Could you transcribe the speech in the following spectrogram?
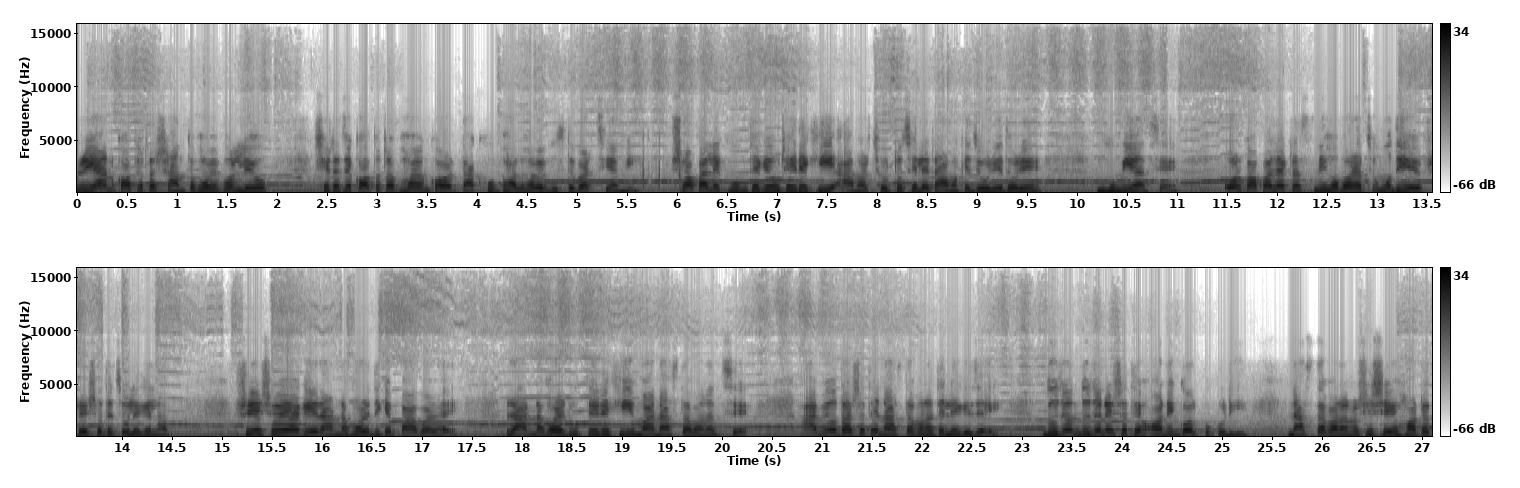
রেয়ান কথাটা শান্তভাবে বললেও সেটা যে কতটা ভয়ঙ্কর তা খুব ভালোভাবে বুঝতে পারছি আমি। সকালে ঘুম থেকে উঠেই দেখি আমার ছোট্ট ছেলেটা আমাকে জড়িয়ে ধরে ঘুমিয়ে আছে। ওর কপালে একটা স্নেহ ভরা চুমু দিয়ে ফ্রেশ হতে চলে গেলাম। ফ্রেশ হয়ে আগে রান্নাঘরের দিকে পা বাড়ায়। রান্নাঘরে ঢুকতেই দেখি মা নাস্তা বানাচ্ছে। আমিও তার সাথে নাস্তা বানাতে লেগে যাই। দুজন দুজনের সাথে অনেক গল্প করি। নাস্তা বানানো শেষে হঠাৎ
